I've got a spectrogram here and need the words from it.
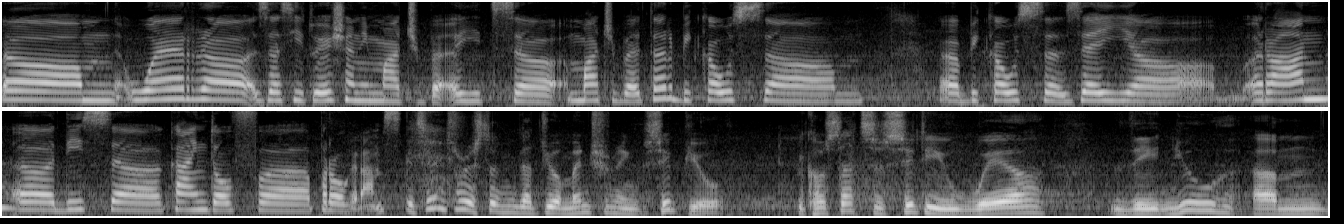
um, where uh, the situation is much it's uh, much better because. Uh, because they uh, run uh, these kind of programs. It's interesting that you're mentioning Sibiu because that's a city where the new um,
